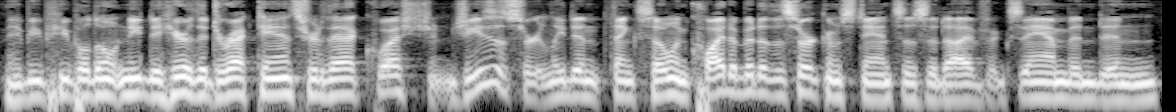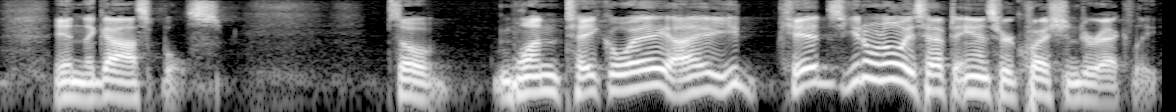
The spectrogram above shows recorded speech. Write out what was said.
Maybe people don't need to hear the direct answer to that question. Jesus certainly didn't think so in quite a bit of the circumstances that I've examined in, in the Gospels. So, one takeaway I, you, kids, you don't always have to answer a question directly.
